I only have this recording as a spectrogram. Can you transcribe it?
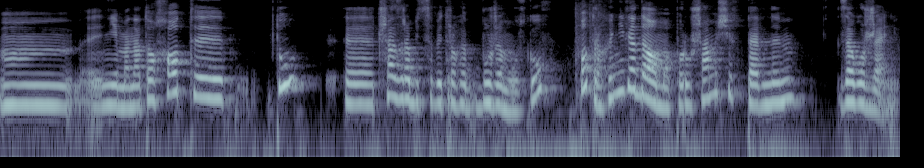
mm, nie ma na to ochoty. Y, trzeba zrobić sobie trochę burzę mózgów, bo trochę nie wiadomo, poruszamy się w pewnym założeniu.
